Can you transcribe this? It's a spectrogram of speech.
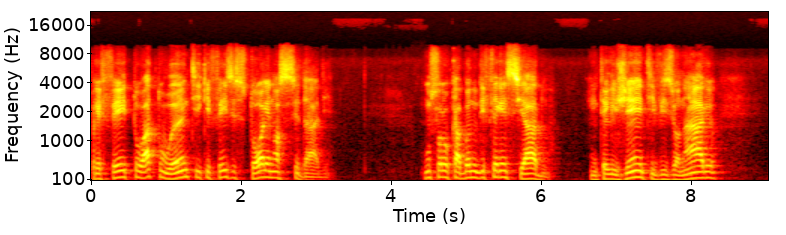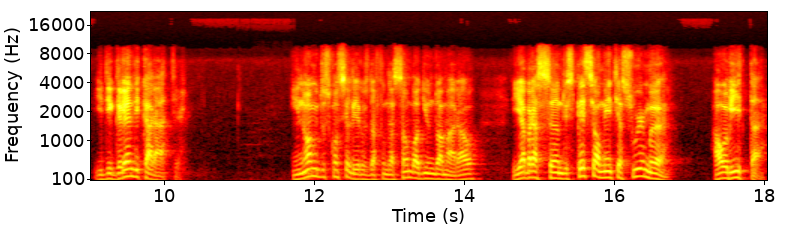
prefeito atuante que fez história em nossa cidade. Um sorocabano diferenciado, inteligente, visionário e de grande caráter em nome dos conselheiros da Fundação Baldino do Amaral e abraçando especialmente a sua irmã, Aurita,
